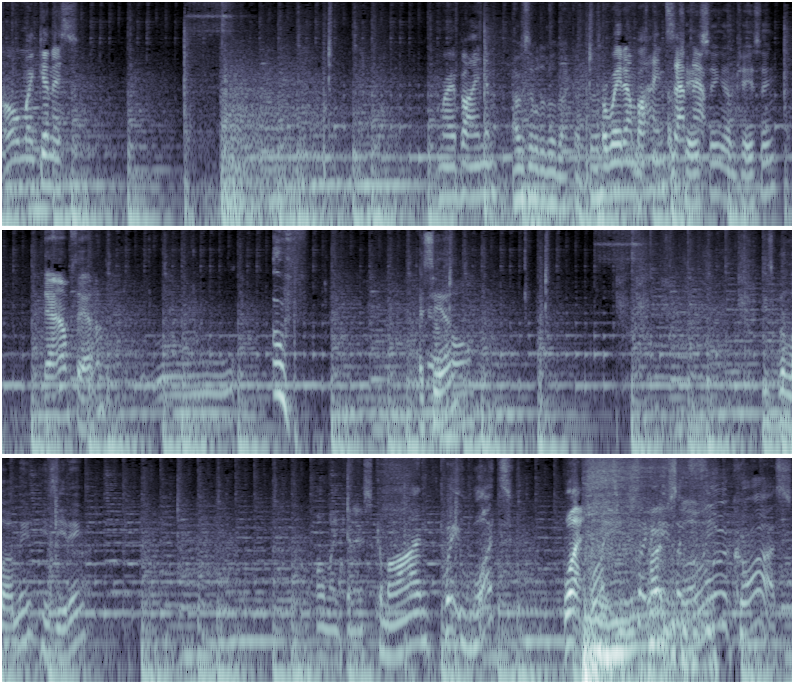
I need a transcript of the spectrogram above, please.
Oh my goodness. I'm right behind him. I was able to go back up there. Or wait, I'm behind I'm Sapnap. chasing. I'm chasing. Yeah, I'm saying. Oof. I see him. He's below me. He's eating. Oh my goodness, come on. Wait, what? What? What? He's like, What? he's like Glowing? flew across.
